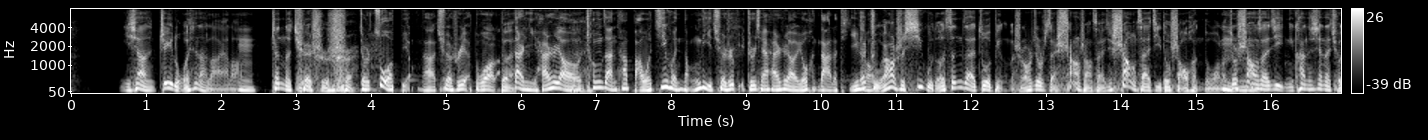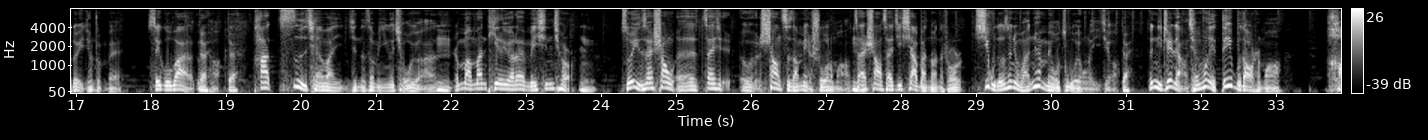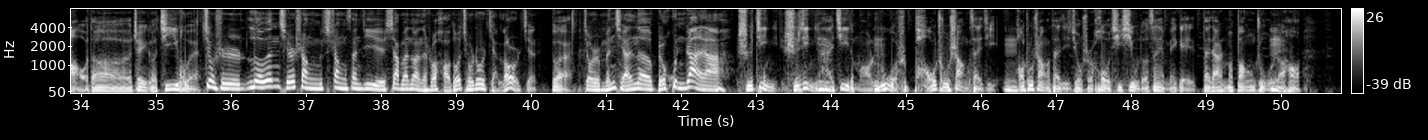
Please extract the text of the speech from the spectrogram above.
你像 J 罗现在来了，嗯，真的确实是就是做饼的确实也多了，对但是你还是要称赞他把握机会能力，确实比之前还是要有很大的提升。那主要是西古德森在做饼的时候，就是在上上赛季，上赛季都少很多了。嗯就是上赛季，你看他现在球队已经准备 say goodbye 了，对跟他，对，他四千万引进的这么一个球员，嗯人慢慢踢的越来越没心气儿。嗯所以在上呃在呃上次咱们也说了嘛，嗯。在上赛季下半段的时候，西古德森就完全没有作用了，已经。对，所以你这两个前锋也逮不到什么好的这个机会。就是勒温，其实上上赛季下半段的时候，好多球都是捡漏进，对，就是门前的，比如混战啊，实际你实际你还记得吗？嗯。如果是刨除上个赛季，嗯。刨除上个赛季，就是后期西伍德森也没给大家什么帮助，嗯。然后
